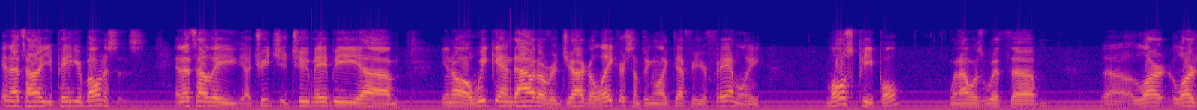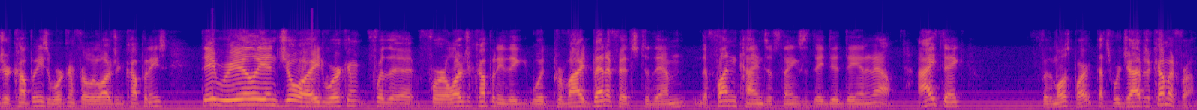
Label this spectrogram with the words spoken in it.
And that's how you pay your bonuses. And that's how they uh, treat you to maybe, um, you know, a weekend out over Geauga Lake or something like that for your family. Most people, when I was with uh, uh, lar- larger companies, working for larger companies, they really enjoyed working for the for a larger company that would provide benefits to them, the fun kinds of things that they did day in and out. I think, for the most part, that's where jobs are coming from.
